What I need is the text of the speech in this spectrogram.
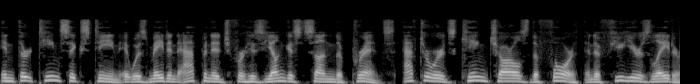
In 1316 it was made an appanage for his youngest son the prince, afterwards King Charles IV and a few years later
